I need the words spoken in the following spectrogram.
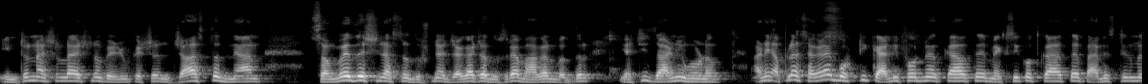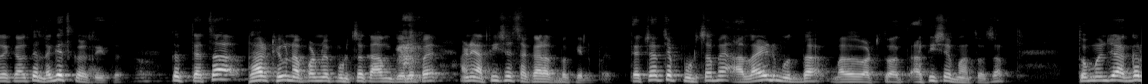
इंटरनॅशनलायझेशन ऑफ एज्युकेशन जास्त ज्ञान संवेदनशील असणं दुसऱ्या जगाच्या दुसऱ्या भागांबद्दल याची जाणीव होणं आणि आपल्या सगळ्या गोष्टी कॅलिफोर्नियात काय होते मेक्सिकोत काय होतं पॅलेस्टीनमध्ये काय होतं लगेच कळतं इथं. तर त्याचा आधार ठेवून आपण पुढचं काम केलं पाहिजे आणि अतिशय सकारात्मक केलं पाहिजे. त्याच्याच्या पुढचा मग अलाइड मुद्दा मला वाटतो अतिशय महत्त्वाचा तो म्हणजे अगर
